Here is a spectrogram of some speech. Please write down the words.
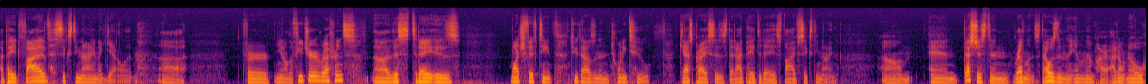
I paid five sixty nine a gallon. Uh, for you know the future reference, uh, this today is March 15th, 2022. Gas prices that I paid today is 5.69. Um, and that's just in Redlands. That was in the Inland Empire. I don't know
